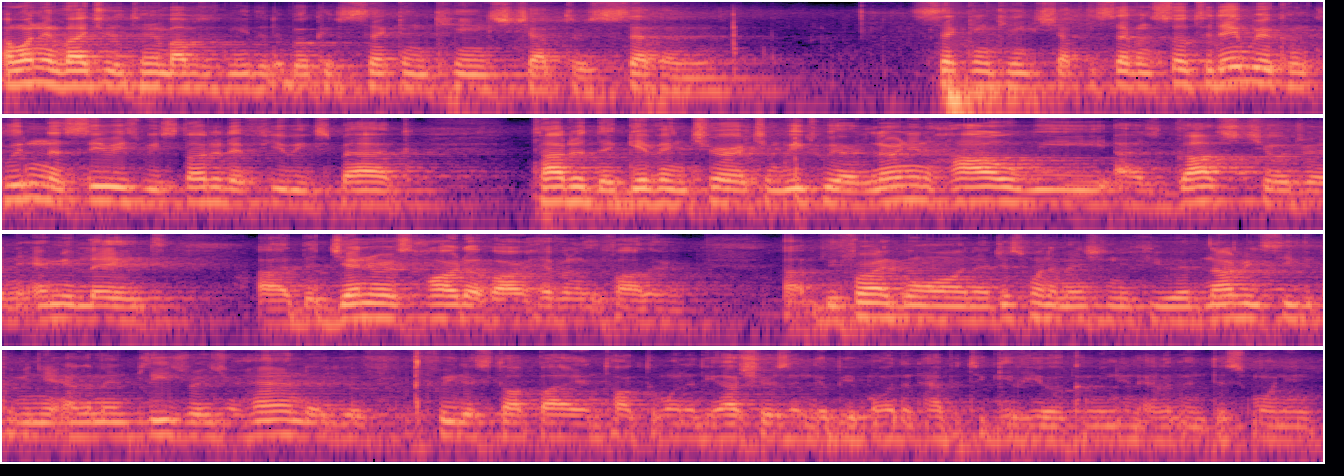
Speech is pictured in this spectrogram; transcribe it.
I want to invite you to turn Bibles with me to the book of 2 Kings, chapter 7. 2 Kings, chapter 7. So today we are concluding a series we started a few weeks back titled The Giving Church, in which we are learning how we, as God's children, emulate uh, the generous heart of our Heavenly Father. Uh, before I go on, I just want to mention if you have not received the communion element, please raise your hand or you're free to stop by and talk to one of the ushers, and they'll be more than happy to give you a communion element this morning.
